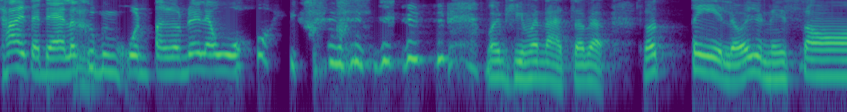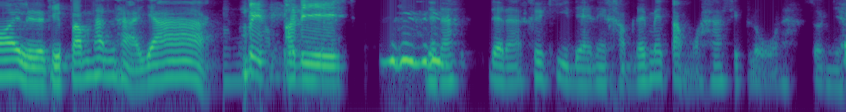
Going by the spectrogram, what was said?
ใช่แต่แดนแล้วคือมึงควรเติมได้แล้วโว้ยบางทีมันอาจจะแบบรถติดหรือว่าอยู่ในซอย หรือที่ปั๊มพันหายากปิดพอดี เดี๋ยวนะเดี๋ยวนะคือขี่แดนเนี่ยขับได้ไม่ต่ำกว่า50โลนะส่วนใหญ่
